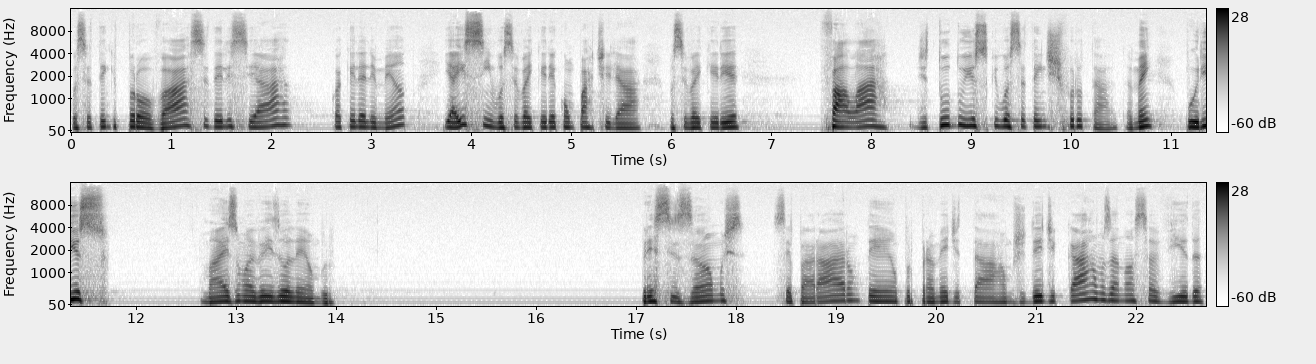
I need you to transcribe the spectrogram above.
Você tem que provar, se deliciar com aquele alimento, e aí sim você vai querer compartilhar, você vai querer falar de tudo isso que você tem desfrutado, amém? Por isso, mais uma vez eu lembro, precisamos separar um tempo para meditarmos, dedicarmos a nossa vida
